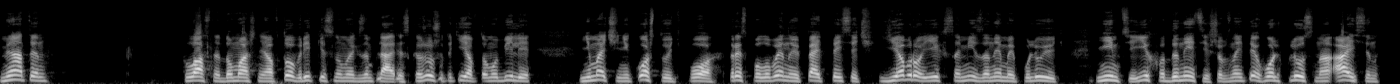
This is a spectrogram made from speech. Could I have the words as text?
м'ятин. Класне домашнє авто в рідкісному екземплярі. Скажу, що такі автомобілі в Німеччині коштують по 3,5-5 тисяч євро. Їх самі за ними полюють німці, їх одиниці, щоб знайти Golf Plus на Айсін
